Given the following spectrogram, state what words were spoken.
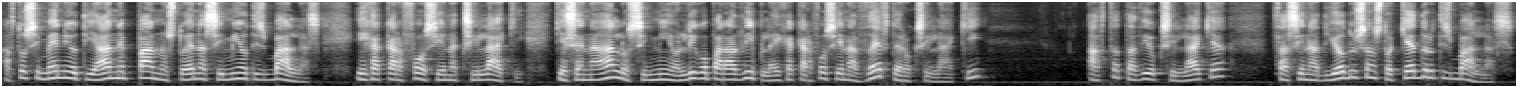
αυτό σημαίνει ότι αν επάνω στο ένα σημείο της μπάλας είχα καρφώσει ένα ξυλάκι και σε ένα άλλο σημείο λίγο παραδίπλα είχα καρφώσει ένα δεύτερο ξυλάκι, αυτά τα δύο ξυλάκια θα συναντιόντουσαν στο κέντρο της μπάλας.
